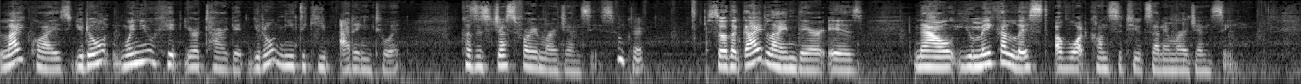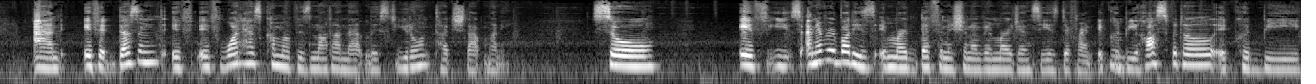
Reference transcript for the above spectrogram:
Likewise, you don't when you hit your target, you don't need to keep adding to it because it's just for emergencies. Okay. So the guideline there is now you make a list of what constitutes an emergency. And if it doesn't, if, if what has come up is not on that list, you don't touch that money. So if you, and everybody's emer- definition of emergency is different. It could hmm. be hospital, it could be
